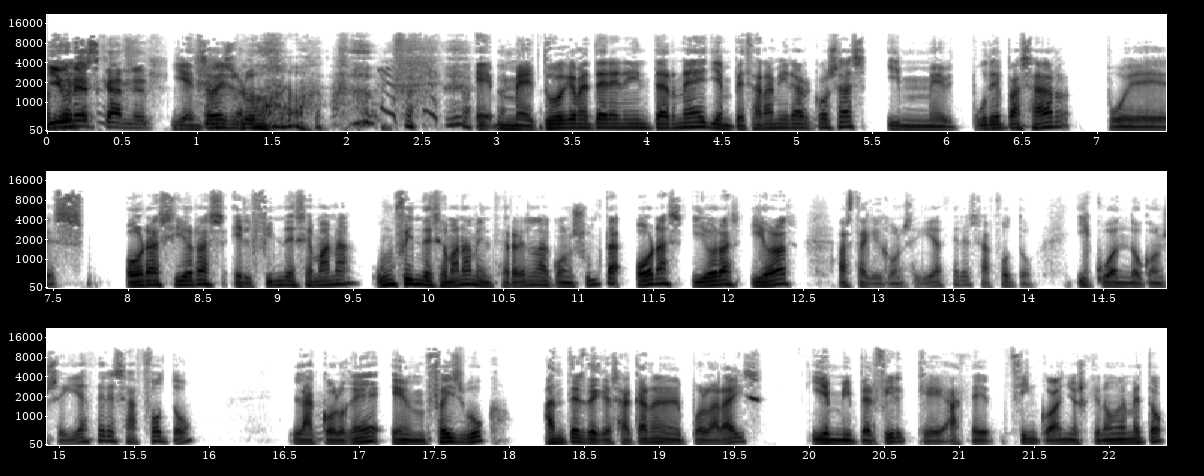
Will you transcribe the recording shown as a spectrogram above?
Y, un escáner. y entonces luego eh, me tuve que meter en internet y empezar a mirar cosas y me pude pasar pues horas y horas el fin de semana. Un fin de semana me encerré en la consulta horas y horas y horas hasta que conseguí hacer esa foto. Y cuando conseguí hacer esa foto, la colgué en Facebook antes de que sacaran el Polarize y en mi perfil, que hace cinco años que no me meto,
